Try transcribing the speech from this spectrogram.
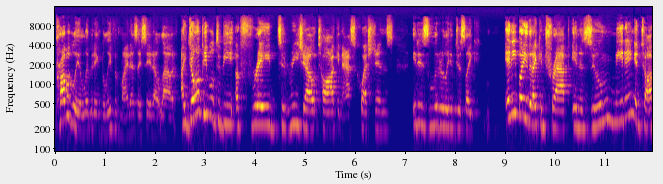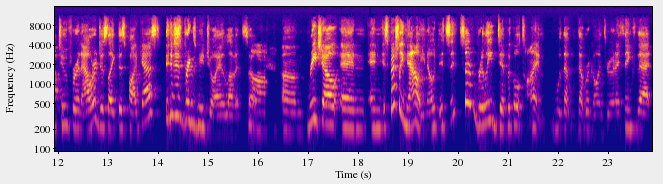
probably a limiting belief of mine as I say it out loud. I don't want people to be afraid to reach out, talk, and ask questions. It is literally just like anybody that I can trap in a Zoom meeting and talk to for an hour, just like this podcast. It just brings me joy. I love it. So um, reach out and and especially now, you know, it's it's a really difficult time that that we're going through, and I think that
